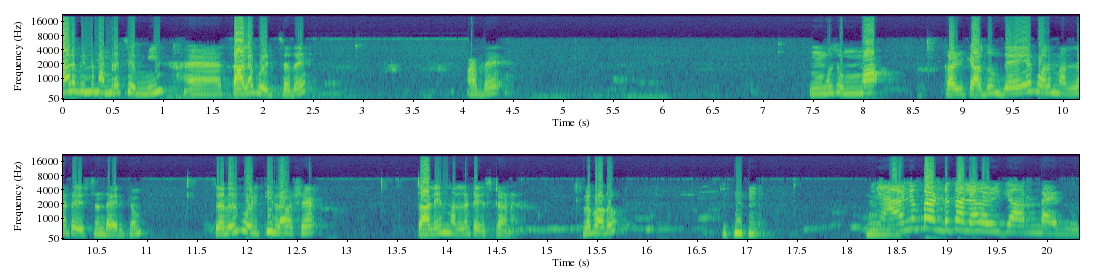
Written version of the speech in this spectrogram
ഇതാണ് പിന്നെ നമ്മൾ ചെമ്മീൻ തല പൊരിച്ചത്. അത് നമുക്ക് ചുമ്മാ കഴിക്കാം. അതും ഇതേപോലെ നല്ല ടേസ്റ്റ് ഉണ്ടായിരിക്കും. ചിലർ പൊരിക്കില്ല പക്ഷെ തലയും നല്ല ടേസ്റ്റ് ആണ്. അല്ല പാറു? ഞാനും പണ്ട് തല കഴിക്കാറുണ്ടായിരുന്നു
